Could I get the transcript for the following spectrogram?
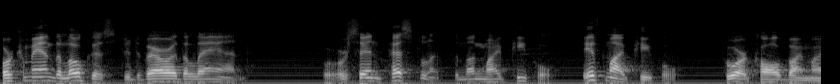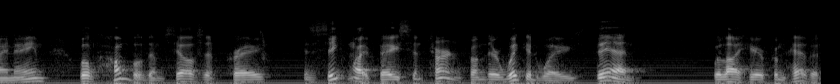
or command the locusts to devour the land, or send pestilence among my people, if my people, who are called by my name, will humble themselves and pray, and seek my face and turn from their wicked ways, then will I hear from heaven,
